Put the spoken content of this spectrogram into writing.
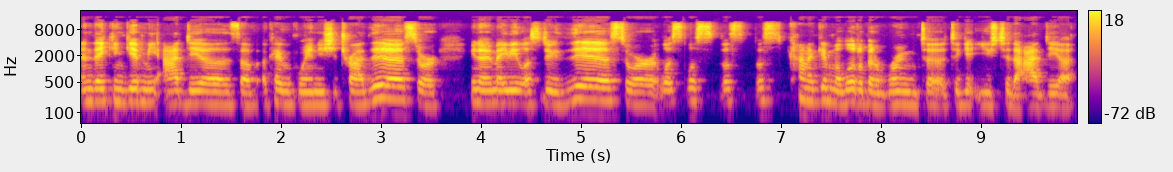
And they can give me ideas of, okay, when you should try this, or, you know, maybe let's do this, or let's let's let's let's kind of give them a little bit of room to to get used to the idea.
